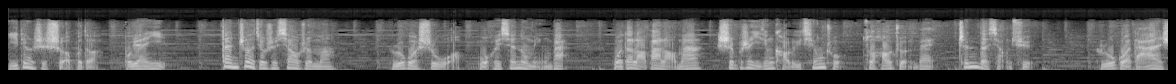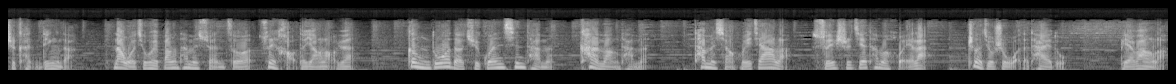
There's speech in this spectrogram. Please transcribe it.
一定是舍不得、不愿意。但这就是孝顺吗？如果是我，我会先弄明白，我的老爸老妈是不是已经考虑清楚、做好准备，真的想去。如果答案是肯定的，那我就会帮他们选择最好的养老院，更多的去关心他们、看望他们。他们想回家了，随时接他们回来，这就是我的态度。别忘了。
